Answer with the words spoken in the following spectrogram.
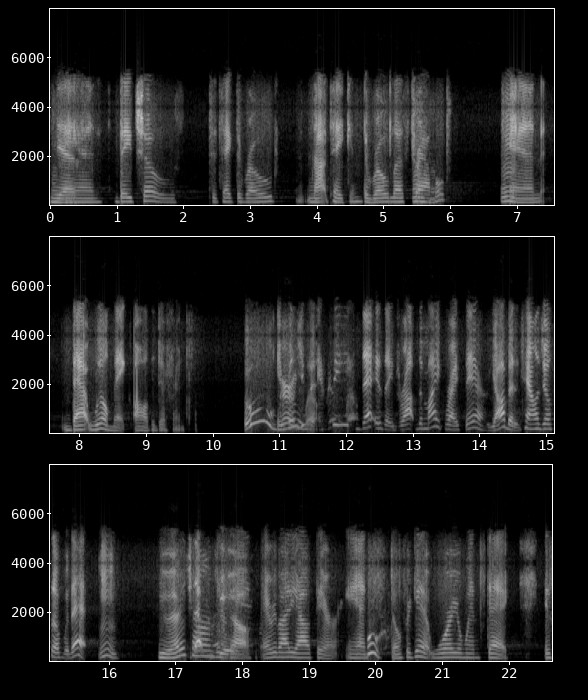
Yes. and they chose to take the road not taken, the road less Mm-hmm. traveled, Mm. and that will make all the difference. Ooh, It girl, really you will. better, see, that is a drop the mic right there. Y'all better challenge yourself with that. Mm. You better challenge good. yourself, everybody out there. And Whew. don't forget, Warrior Wednesday is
